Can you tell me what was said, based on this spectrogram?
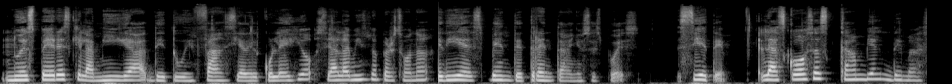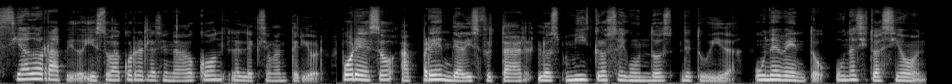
No esperes que la amiga de tu infancia del colegio sea la misma persona de 10, 20, 30 años después. 7. Las cosas cambian demasiado rápido y esto va correlacionado con la lección anterior. Por eso aprende a disfrutar los microsegundos de tu vida. Un evento, una situación,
